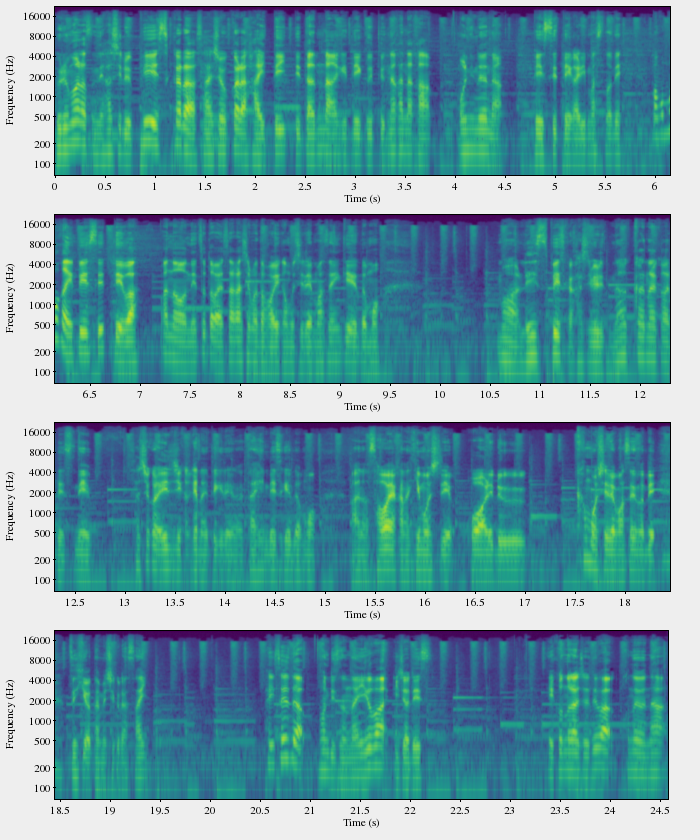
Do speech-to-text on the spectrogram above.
フルマラソンで走るペースから最初から入っていってだんだん上げていくっていうなかなか鬼のようなペース設定がありますので、まあ、細かいペース設定はあのネットとかで探してもらった方がいいかもしれませんけれども、まあ、レースペースから始めるとなかなかですね、最初からエンジンかけないといけないのは大変ですけれども、あの爽やかな気持ちで終われるかもしれませんので、ぜひお試しください。はい、それでは本日の内容は以上です。えこのラジオではこのような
